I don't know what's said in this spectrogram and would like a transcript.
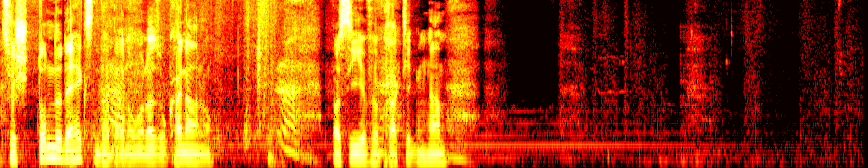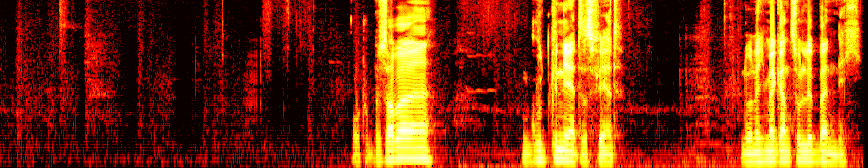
zur Stunde der Hexenverbrennung oder so. Keine Ahnung. Was die hier für Praktiken haben. Oh, du bist aber ein gut genährtes Pferd. Nur nicht mehr ganz so lebendig.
